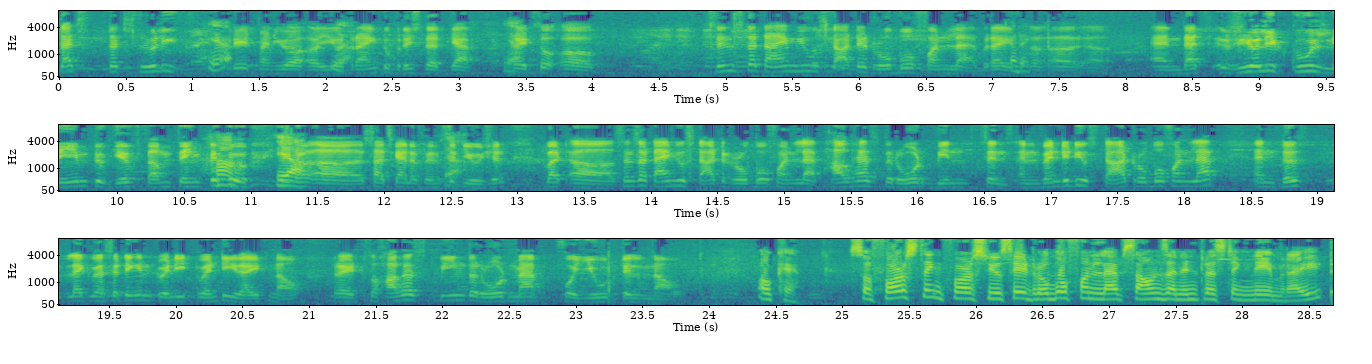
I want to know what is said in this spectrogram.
That's that's really Yeah. great, man. You are uh, you are Yeah. trying to bridge that gap, right? So, uh, since the time you started Robo Fun Lab, right? Uh, uh, and that's a really cool name to give something to Huh, you know, uh, such kind of institution. But uh, since the time you started Robo Fun Lab, how has the road been since? And when did you start Robo Fun Lab? And this, like we are sitting in 2020 right now, right? So how has been the roadmap for you till now? Okay. So first thing first, you said RoboFun Lab sounds an interesting name, right?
